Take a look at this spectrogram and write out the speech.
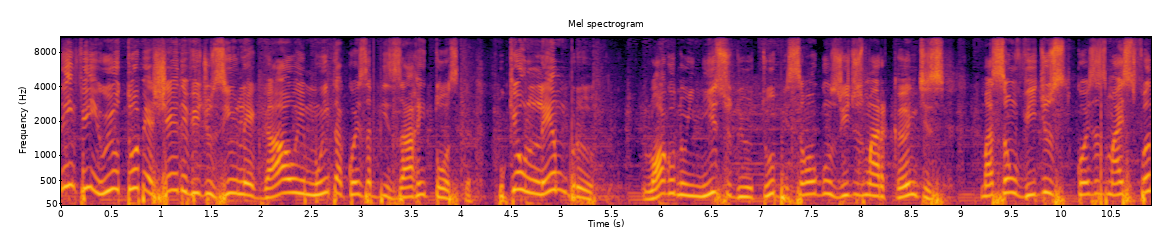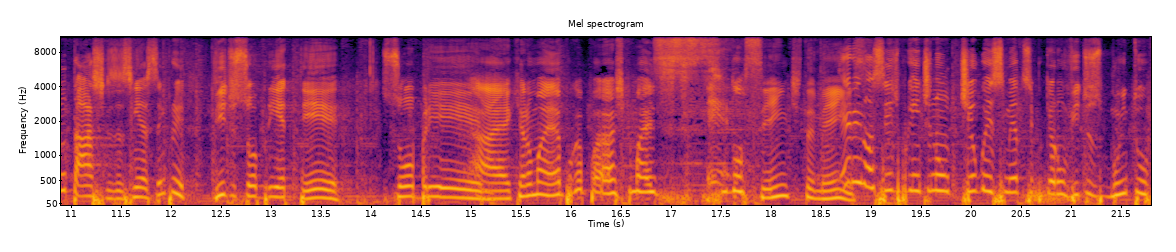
Enfim, o YouTube é cheio de videozinho legal e muita coisa bizarra e tosca. O que eu lembro logo no início do YouTube são alguns vídeos marcantes mas são vídeos, coisas mais fantásticas, assim, é sempre vídeos sobre ET, sobre... Ah, é que era uma época, acho que mais inocente também. Era inocente porque a gente não tinha conhecimento, assim, porque eram vídeos muito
